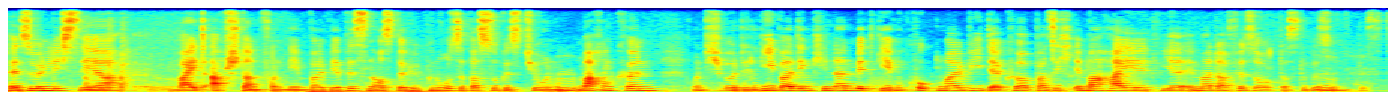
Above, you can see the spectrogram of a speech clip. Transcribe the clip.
persönlich sehr weit Abstand von nehmen, weil wir wissen aus der Hypnose, was Suggestionen mhm. machen können. Und ich würde lieber den Kindern mitgeben, guck mal, wie der Körper sich immer heilt, wie er immer dafür sorgt, dass du gesund mhm. bist.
